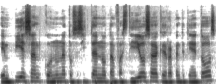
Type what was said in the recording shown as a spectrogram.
empiezan con una tosecita no tan fastidiosa, que de repente tiene tos,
